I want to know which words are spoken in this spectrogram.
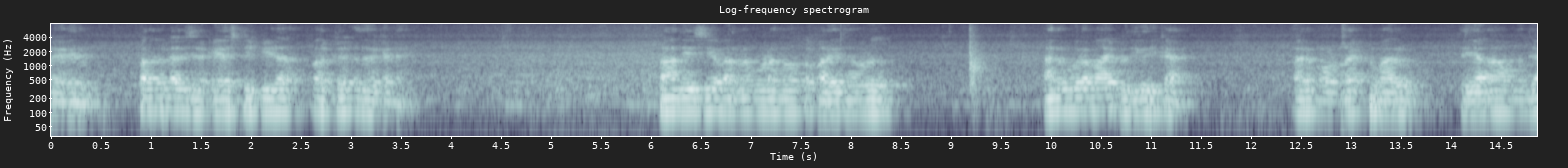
മേഖലയിലും പറഞ്ഞ കാര്യം കെ എസ് ടി പിയുടെ വർക്ക് എന്ന് വെക്കട്ടെ പ്രാദേശിക ഭരണകൂടങ്ങളൊക്കെ പറയുന്നതോട് അനുകൂലമായി പ്രതികരിക്കാൻ പല കോൺട്രാക്ടർമാരും തയ്യാറാവുന്നില്ല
